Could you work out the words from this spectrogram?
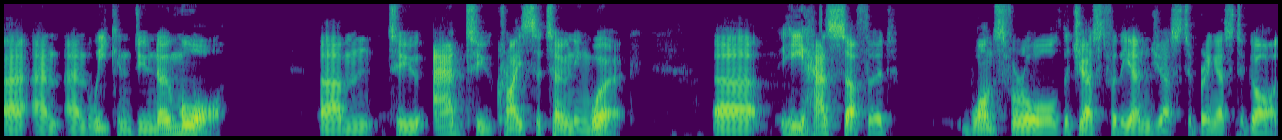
uh, and and we can do no more um, to add to Christ's atoning work. Uh, he has suffered once for all, the just for the unjust, to bring us to God.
